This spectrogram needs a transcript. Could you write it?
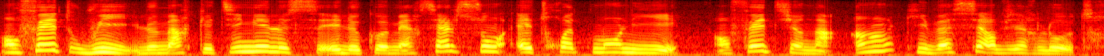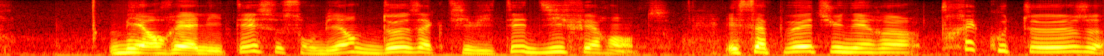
En fait, oui, le marketing et le, commercial sont étroitement liés. En fait, il y en a un qui va servir l'autre. Mais en réalité, ce sont bien deux activités différentes. Et ça peut être une erreur très coûteuse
